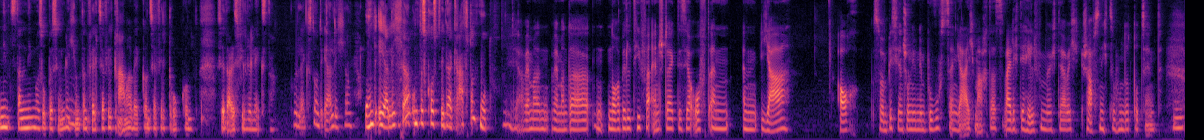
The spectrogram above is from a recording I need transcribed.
nimmt es dann nicht mehr so persönlich mhm. und dann fällt sehr viel Drama weg und sehr viel Druck und es wird alles viel relaxter relaxter und ehrlicher. Und ehrlicher und das kostet wieder Kraft und Mut. Ja, wenn man, wenn man da noch ein bisschen tiefer einsteigt, ist ja oft ein, ein Ja auch so ein bisschen schon in dem Bewusstsein, ja, ich mache das, weil ich dir helfen möchte, aber ich schaffe es nicht zu 100 Prozent. Mhm.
